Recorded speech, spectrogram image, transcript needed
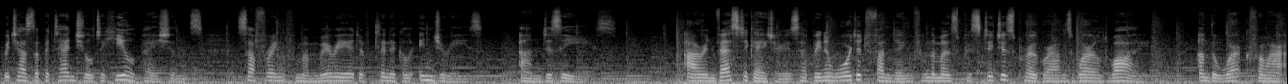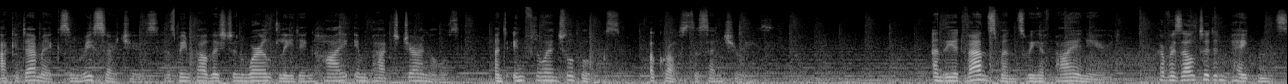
which has the potential to heal patients suffering from a myriad of clinical injuries and disease. Our investigators have been awarded funding from the most prestigious programs worldwide, and the work from our academics and researchers has been published in world leading high impact journals and influential books across the centuries. And the advancements we have pioneered have resulted in patents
